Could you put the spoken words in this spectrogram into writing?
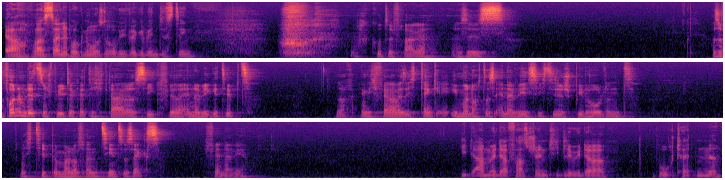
Ja, was ist deine Prognose, Rubi? Wer gewinnt das Ding? Ach, gute Frage. Also ist. Also vor dem letzten Spieltag hätte ich klarer Sieg für NRW getippt. Und auch eigentlich fairerweise, ich denke immer noch, dass NRW sich dieses Spiel holt und Ich tippe mal auf ein 10 zu 6 für NRW. Die Dame da fast schon den Titel wieder gebucht hätten, ne?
